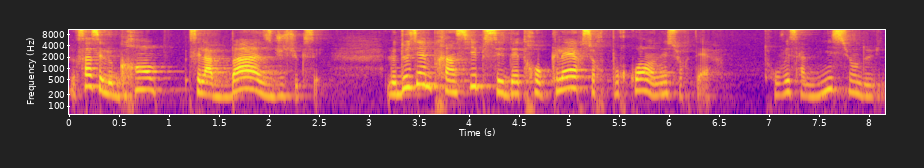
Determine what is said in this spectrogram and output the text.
Donc ça, c'est le grand, c'est la base du succès. Le deuxième principe, c'est d'être au clair sur pourquoi on est sur Terre. Trouver sa mission de vie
